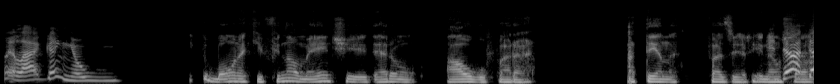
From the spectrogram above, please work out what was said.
foi lá, ganhou. Muito bom, né? Que finalmente deram algo para Atena fazer. E não Deu só até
